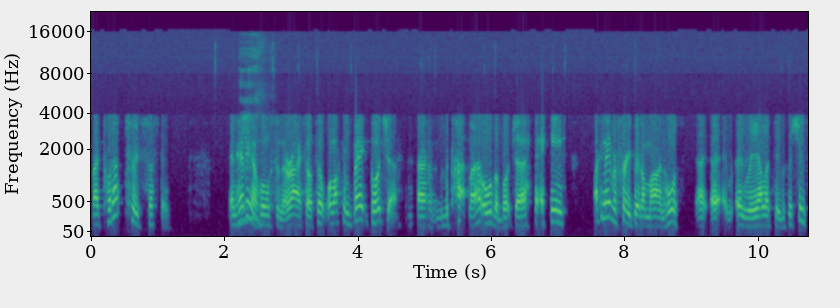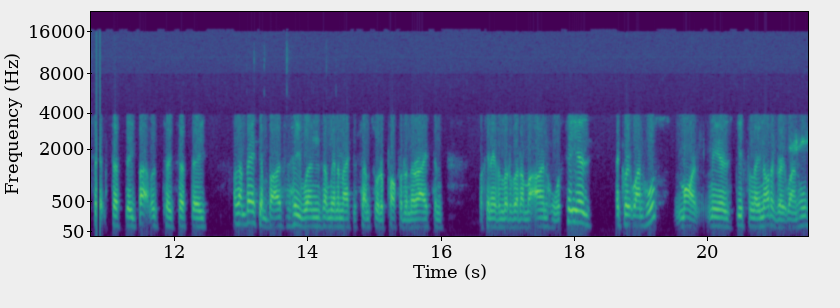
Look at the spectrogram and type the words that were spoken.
they put up 250. And having mm. a horse in the race, I thought, well, I can back Butcher, uh, the Butler or the Butcher, and I can have a free bet on my own horse Uh, uh, in reality because she's 650, Butler's 250. I'm backing both. If he wins, I'm going to make some sort of profit in the race and I can have a little bit on my own horse. He is a Group 1 horse. My mare is definitely not a Group 1 horse.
